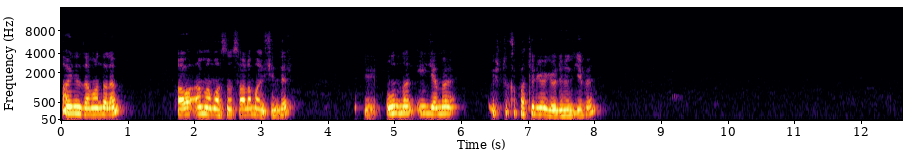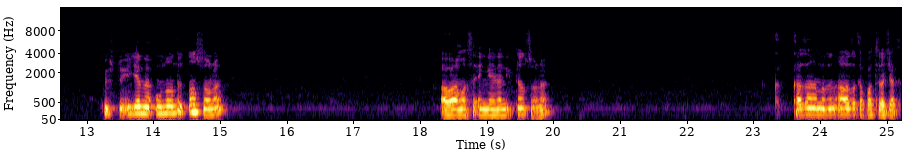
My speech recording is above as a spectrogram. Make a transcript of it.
aynı zamanda da hava almamasını sağlamak içindir. E, unla iyiceme üstü kapatılıyor gördüğünüz gibi. Üstü iyiceme unlandıktan sonra hava alması engellendikten sonra kazanımızın ağzı kapatılacak.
